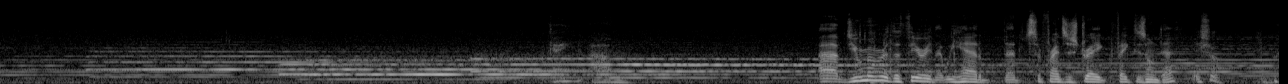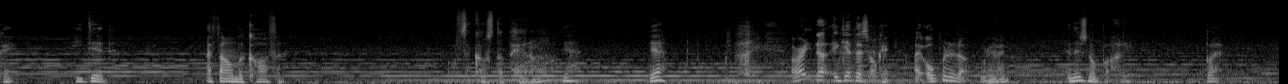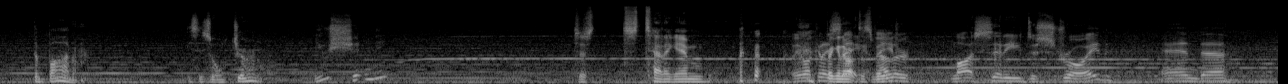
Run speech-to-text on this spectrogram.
Uh, do you remember the theory that we had that Sir Francis Drake faked his own death? Yeah, sure. Okay, he did. I found the coffin. Off the coast of Panama? Yeah. Yeah. All right, now get this. Okay, I open it up, right? And there's no body. But the bottom is his old journal. You shitting me? Just, just telling him, I mean, what can bringing I say? up to speed. Another lost city destroyed, and uh,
